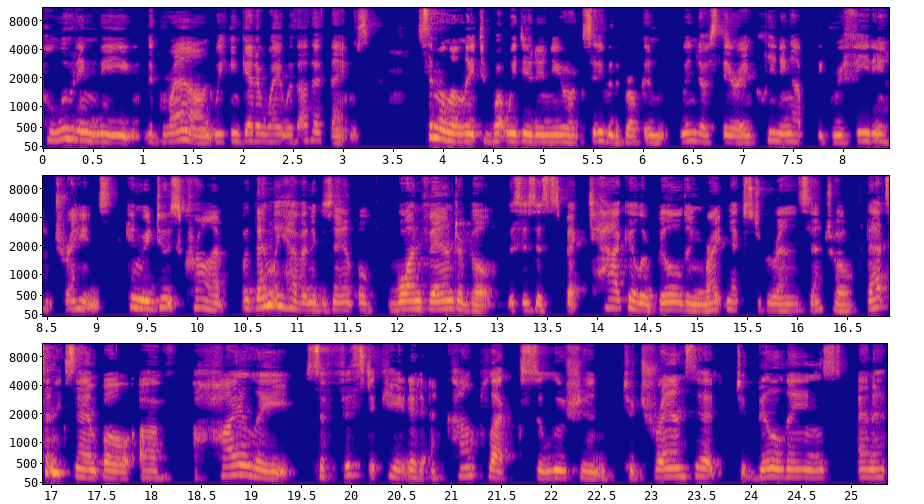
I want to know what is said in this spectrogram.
polluting the, the ground, we can get away with other things. Similarly to what we did in New York City with the broken windows theory and cleaning up the graffiti on trains can reduce crime. But then we have an example, One Vanderbilt. This is a spectacular building right next to Grand Central. That's an example of a highly sophisticated and complex solution to transit, to buildings, and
